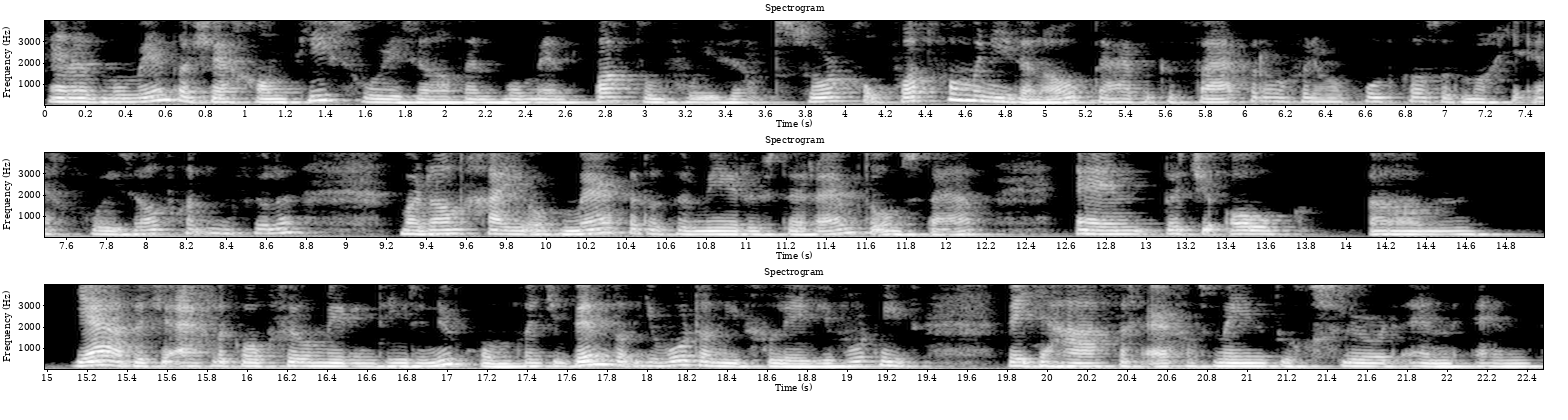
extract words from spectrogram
En het moment als jij gewoon kiest voor jezelf en het moment pakt om voor jezelf te zorgen, op wat voor manier dan ook, daar heb ik het vaker over in mijn podcast, dat mag je echt voor jezelf gaan invullen. Maar dan ga je ook merken dat er meer rust en ruimte ontstaat. En dat je ook. Um, ja, dat je eigenlijk ook veel meer in het hier en nu komt. Want je, bent, je wordt dan niet geleefd. Je wordt niet een beetje haastig ergens mee naartoe gesleurd. En, en,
